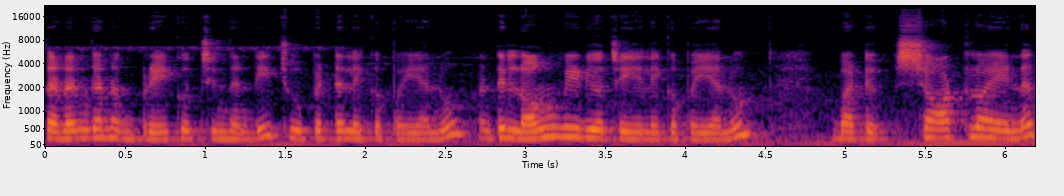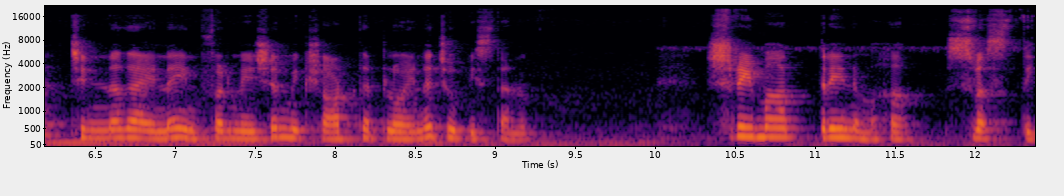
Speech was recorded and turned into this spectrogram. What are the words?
సడన్గా నాకు బ్రేక్ వచ్చిందండి చూపెట్టలేకపోయాను. అంటే లాంగ్ వీడియో చేయలేకపోయాను. బట్ షార్ట్లో అయినా చిన్నగా అయినా ఇన్ఫర్మేషన్ మీకు షార్ట్కట్లో అయినా చూపిస్తాను. శ్రీమాత్రే నమ. స్వస్తి.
